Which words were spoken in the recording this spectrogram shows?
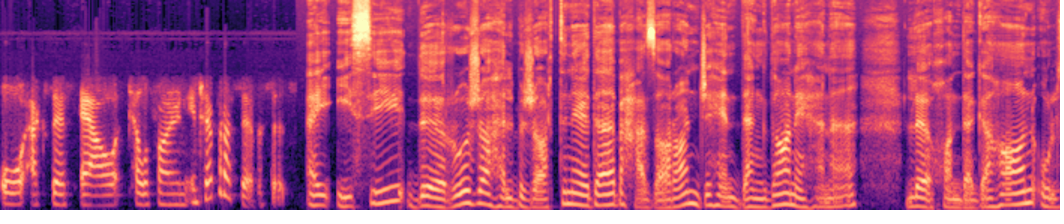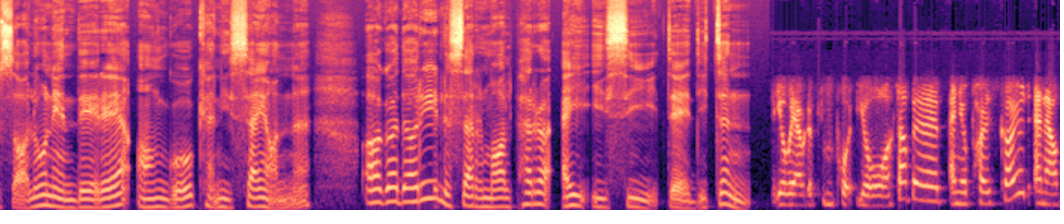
or access our telephone interpreter services. AEC د روژا هلبجارتنه ده به هزاران جهن دنگدان هنه لخوندگهان و لسالون دیره آنگو کنیسیان آگاداری لسر مالپر AEC دیتن You'll be able to input your suburb and your postcode, and our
